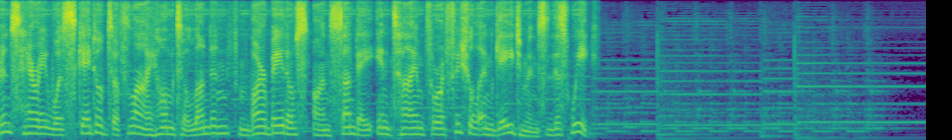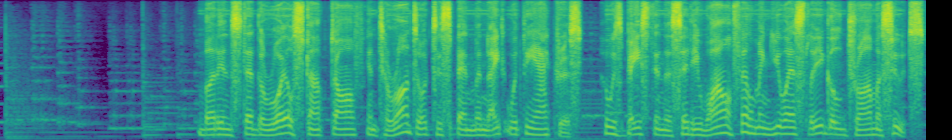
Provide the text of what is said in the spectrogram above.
Prince Harry was scheduled to fly home to London from Barbados on Sunday in time for official engagements this week. But instead the royal stopped off in Toronto to spend the night with the actress, who is based in the city while filming U.S. legal drama Suits.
